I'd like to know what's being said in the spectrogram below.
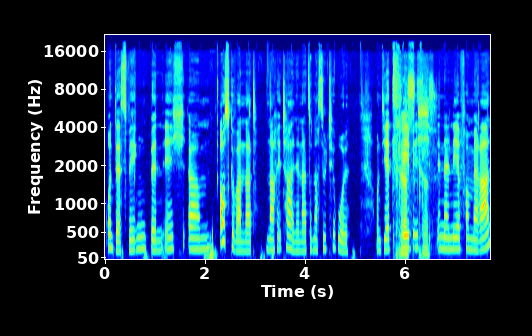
Und deswegen bin ich ähm, ausgewandert nach Italien, also nach Südtirol. Und jetzt krass, lebe ich krass. in der Nähe von Meran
